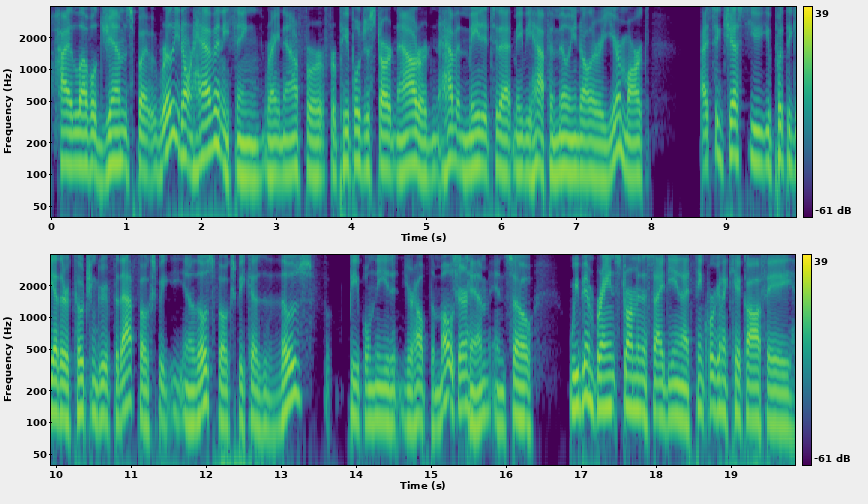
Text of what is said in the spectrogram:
high level gyms but really don't have anything right now for for people just starting out or haven't made it to that maybe half a million dollar a year mark i suggest you you put together a coaching group for that folks you know those folks because those people need your help the most Sure. tim and so we've been brainstorming this idea and i think we're going to kick off a,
